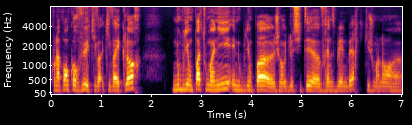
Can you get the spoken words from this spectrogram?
qu'on n'a pas encore vu et qui va qui va éclore. N'oublions pas Toumani et n'oublions pas, euh, j'ai envie de le citer, euh, Vrens Blenberg qui joue maintenant euh,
